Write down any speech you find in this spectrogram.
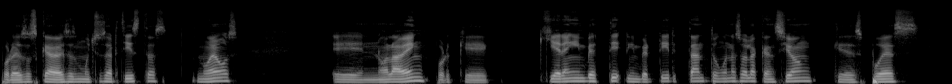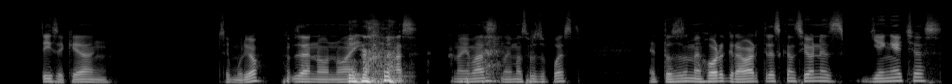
Por eso es que a veces muchos artistas nuevos eh, no la ven porque quieren invertir, invertir tanto en una sola canción que después se quedan, se murió. O sea, no, no, hay, no hay más, no hay más, no hay más presupuesto. Entonces mejor grabar tres canciones bien hechas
